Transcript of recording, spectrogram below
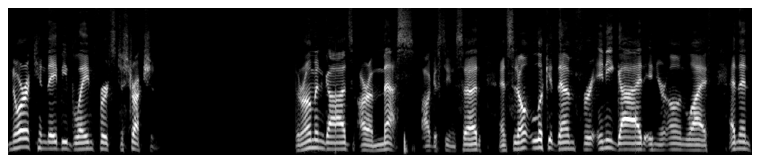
nor can they be blamed for its destruction. The Roman gods are a mess, Augustine said, and so don't look at them for any guide in your own life. And then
